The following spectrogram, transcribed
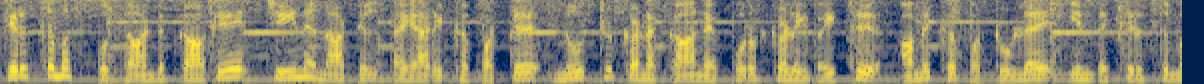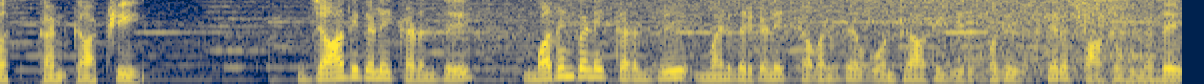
கிறிஸ்துமஸ் புத்தாண்டுக்காக சீன நாட்டில் தயாரிக்கப்பட்டு நூற்றுக்கணக்கான பொருட்களை வைத்து அமைக்கப்பட்டுள்ள இந்த கிறிஸ்துமஸ் கண்காட்சி. ஜாதிகளை கடந்து மதங்களை கடந்து மனிதர்களை கவர்ந்த ஒன்றாக இருப்பது சிறப்பாக உள்ளது.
